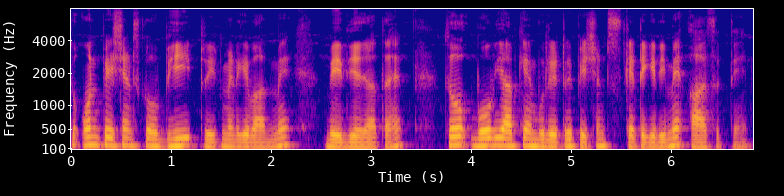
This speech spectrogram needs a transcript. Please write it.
तो उन पेशेंट्स को भी ट्रीटमेंट के बाद में भेज दिया जाता है। तो वो भी आपके एम्बुलेटरी पेशेंट्स कैटेगरी में आ सकते हैं।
